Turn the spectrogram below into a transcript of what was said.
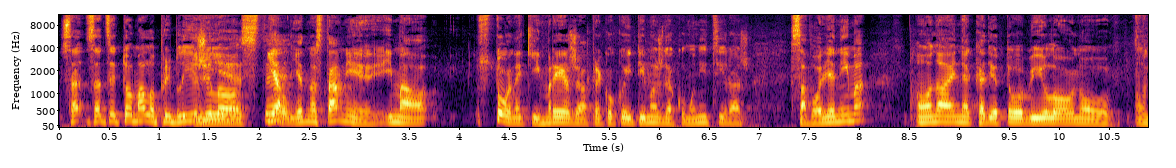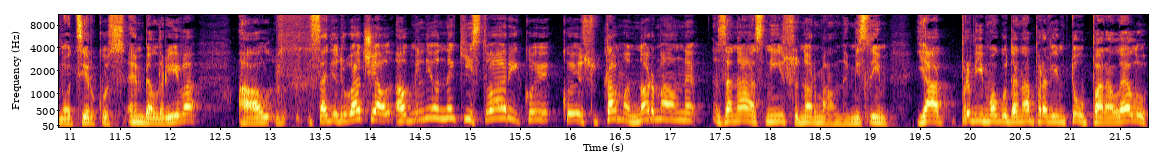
Sad, sad se to malo približilo. Jeste. Jel, jednostavnije ima sto nekih mreža preko koji ti možda komuniciraš sa voljenima. Onaj, nekad je to bilo ono, ono cirkus Embel Riva, al sad je drugačije, al, al milion nekih stvari koje, koje su tamo normalne, za nas nisu normalne. Mislim, ja prvi mogu da napravim tu paralelu,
